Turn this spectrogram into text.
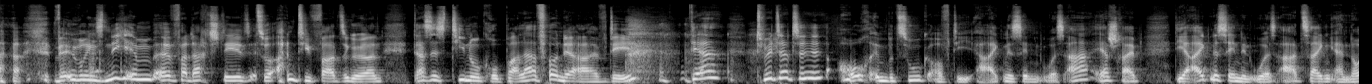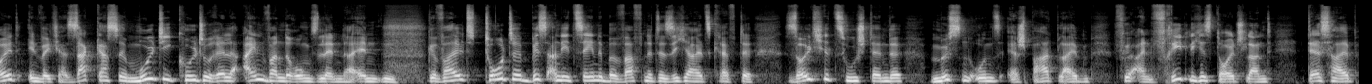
Wer übrigens nicht im äh, Verdacht steht, zur Antifa zu gehören, das ist Tino Kropalla von der AfD. Der twitterte auch in Bezug auf die Ereignisse in den USA. Er schreibt, die Ereignisse in den USA zeigen erneut, in welcher Sackgasse multikulturelle Einwanderungsländer enden. Gewalt, Tote, bis an die Zähne bewaffnete Sicherheitskräfte. Solche Zustände müssen uns erspart bleiben für ein friedliches Deutschland. Deshalb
